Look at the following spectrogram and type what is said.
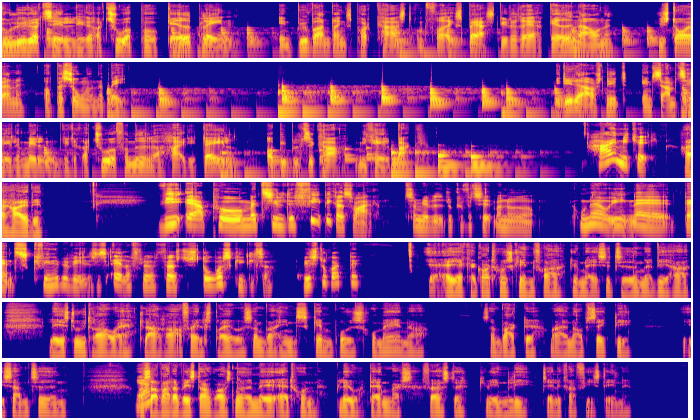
Du lytter til Litteratur på Gadeplan, en byvandringspodcast om Frederiksbergs litterære gadenavne, historierne og personerne bag. I dette afsnit en samtale mellem litteraturformidler Heidi Dahl og bibliotekar Michael Bak. Hej Michael. Hej Heidi. Vi er på Mathilde Fibikers vej, som jeg ved, du kan fortælle mig noget om. Hun er jo en af dansk kvindebevægelses allerførste store skikkelser. Vidste du godt det? Ja, jeg kan godt huske hende fra gymnasietiden, at vi har læst uddrag af Clara Rafaels breve, som var hendes gennembrudsroman, og som vagte meget en opsigt i, i samtiden. Ja. Og så var der vist nok også noget med, at hun blev Danmarks første kvindelige telegrafistinde.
